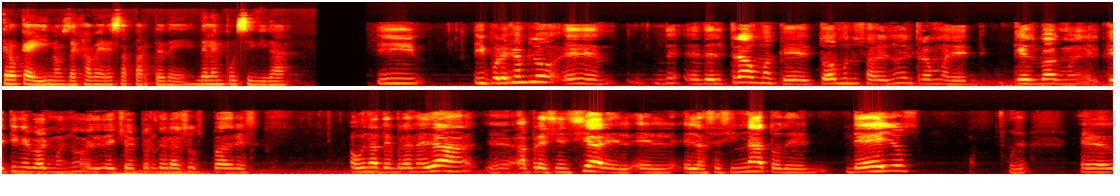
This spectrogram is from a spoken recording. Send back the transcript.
Creo que ahí nos deja ver esa parte de, la impulsividad. Y, y por ejemplo, eh, del trauma que todo el mundo sabe, ¿no? El trauma de que es Batman, el que tiene Batman, ¿no? El hecho de perder a sus padres a una temprana edad, eh, a presenciar el, el, asesinato de, de ellos. Eh,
